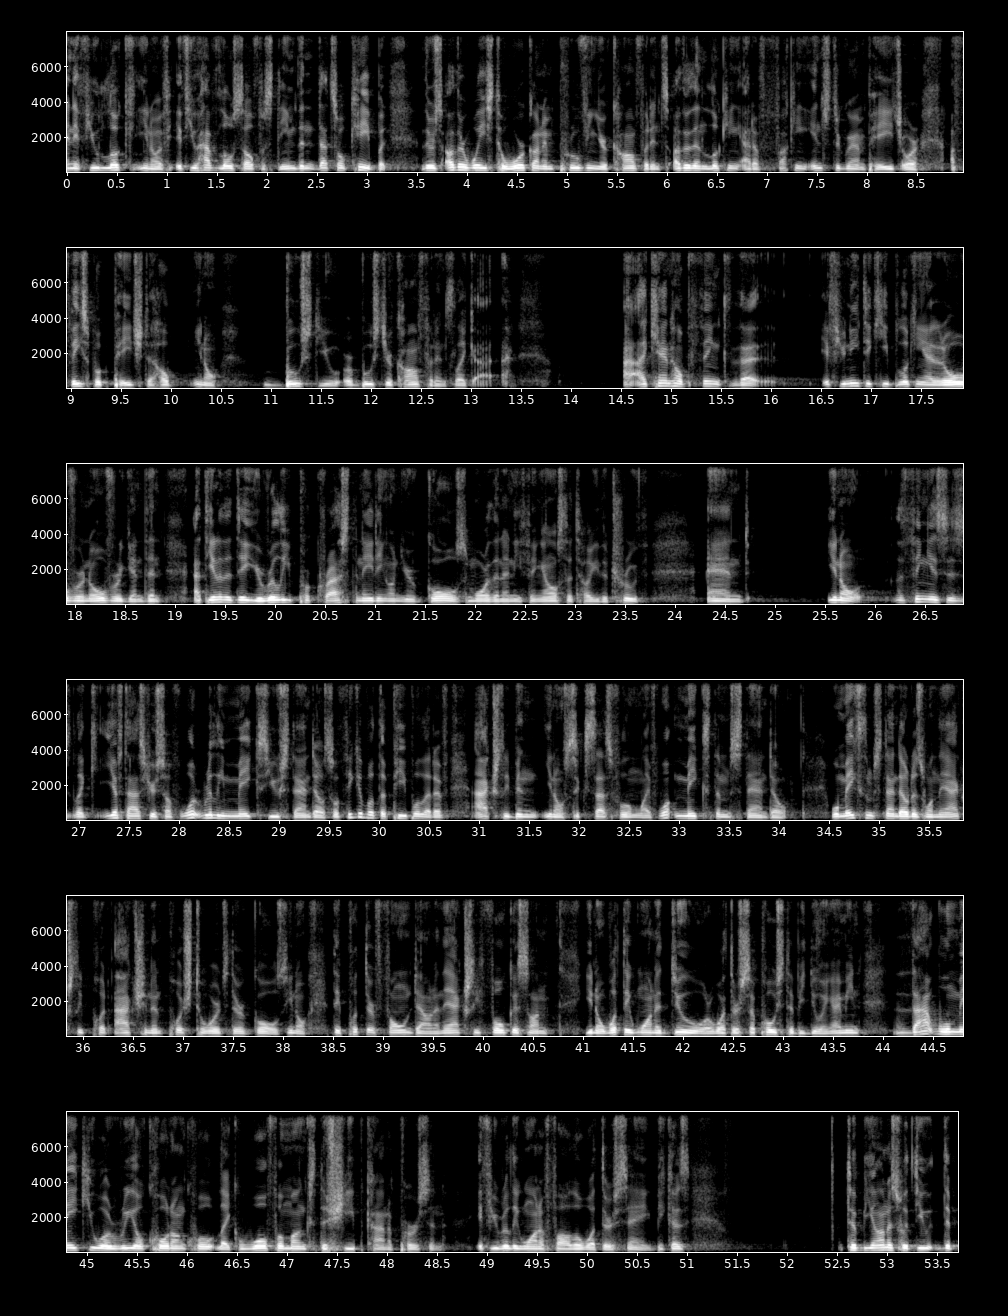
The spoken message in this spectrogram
and if you look, you know, if, if you have low self esteem, then that's okay. But there's other ways to work on improving your confidence other than looking at a fucking Instagram page or a Facebook page to help, you know, boost you or boost your confidence. Like, I, I can't help think that if you need to keep looking at it over and over again, then at the end of the day, you're really procrastinating on your goals more than anything else, to tell you the truth. And, you know, the thing is is like you have to ask yourself what really makes you stand out? So think about the people that have actually been you know successful in life. What makes them stand out? What makes them stand out is when they actually put action and push towards their goals. You know they put their phone down and they actually focus on you know what they want to do or what they're supposed to be doing. I mean that will make you a real quote unquote like wolf amongst the sheep kind of person if you really want to follow what they're saying. Because to be honest with you the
